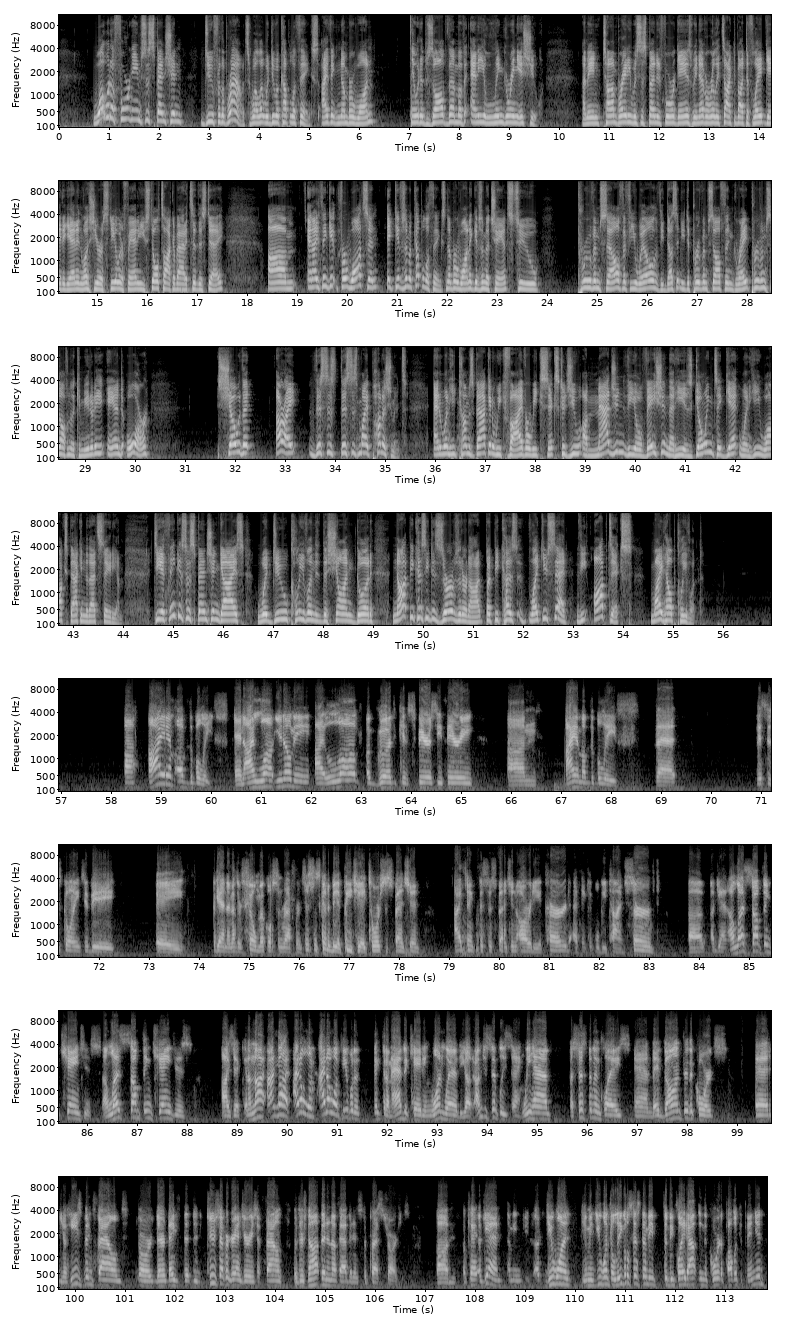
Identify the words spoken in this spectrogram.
what would a four game suspension do for the Browns? Well, it would do a couple of things. I think number one, it would absolve them of any lingering issue. I mean, Tom Brady was suspended four games. We never really talked about Deflategate again, unless you're a Steeler fan and you still talk about it to this day. Um, and I think it, for Watson, it gives him a couple of things. Number one, it gives him a chance to prove himself, if you will. If he doesn't need to prove himself, then great. Prove himself in the community and or show that, all right, this is this is my punishment. And when he comes back in week five or week six, could you imagine the ovation that he is going to get when he walks back into that stadium? Do you think a suspension, guys, would do Cleveland and Deshaun good? Not because he deserves it or not, but because, like you said, the optics might help Cleveland. Uh, I am of the belief, and I love, you know me, I love a good conspiracy theory. Um, I am of the belief that this is going to be a again, another Phil Mickelson reference. This is going to be a PGA Tour suspension. I think the suspension already occurred. I think it will be time served. Uh, again, unless something changes, unless something changes, Isaac, and I'm not, I'm not, I don't want, I don't want people to think that I'm advocating one way or the other. I'm just simply saying we have a system in place, and they've gone through the courts, and you know he's been found, or they've the, the two separate grand juries have found that there's not been enough evidence to press charges. Um, okay, again, I mean, uh, do you want? I mean, do you want the legal system be, to be played out in the court of public opinion?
